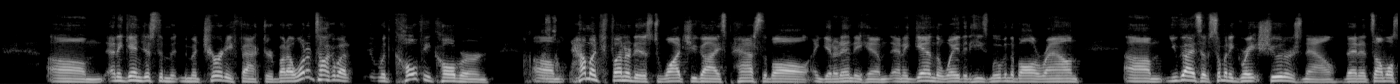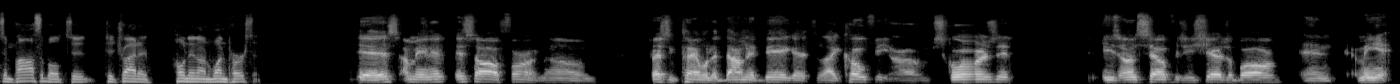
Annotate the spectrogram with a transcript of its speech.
Um, and again, just the, the, maturity factor. But I want to talk about with Kofi Cockburn, um, how much fun it is to watch you guys pass the ball and get it into him. And again, the way that he's moving the ball around. Um, you guys have so many great shooters now that it's almost impossible to to try to hone in on one person. Yeah, it's, I mean, it, it's all fun, um, especially playing with a dominant big like Kofi. Um, scores it. He's unselfish. He shares the ball, and I mean,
